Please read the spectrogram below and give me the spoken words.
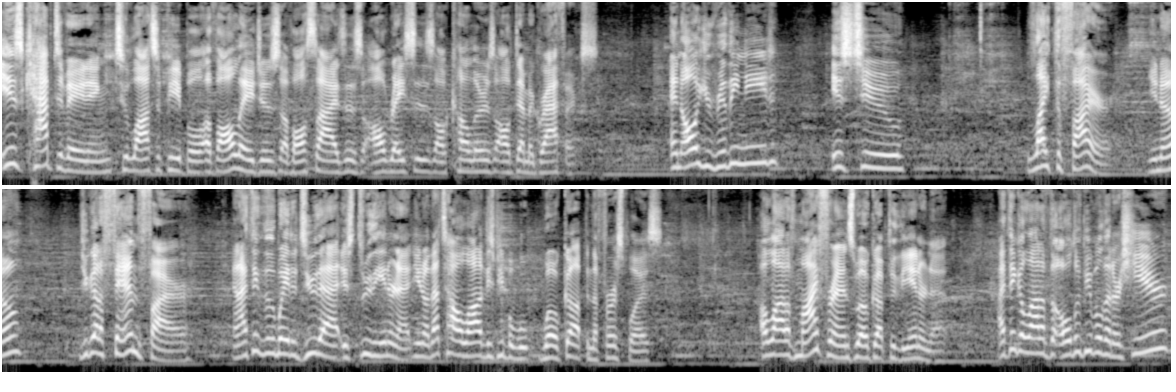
is captivating to lots of people of all ages, of all sizes, all races, all colors, all demographics. And all you really need is to light the fire, you know? You gotta fan the fire. And I think the way to do that is through the internet. You know, that's how a lot of these people w- woke up in the first place. A lot of my friends woke up through the internet. I think a lot of the older people that are here,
